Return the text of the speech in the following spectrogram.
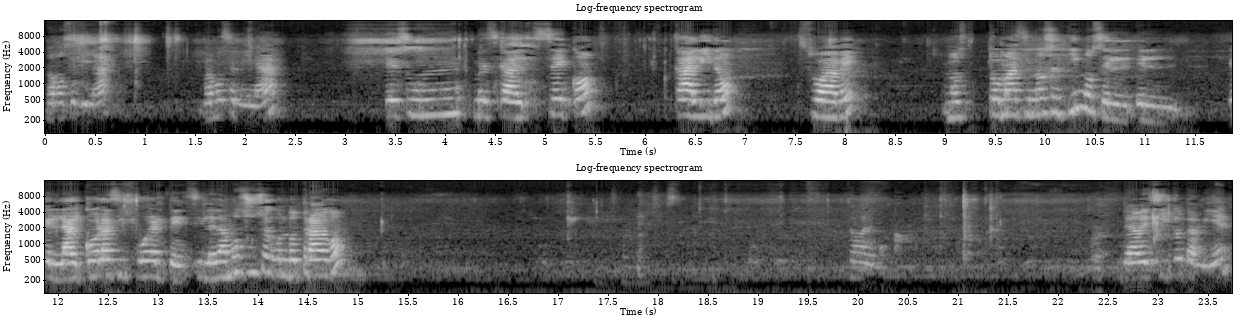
vamos a minar, vamos a minar. Es un mezcal seco, cálido, suave. Nos toma, si no sentimos el, el alcohol así fuerte, si le damos un segundo trago, de avecito también,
